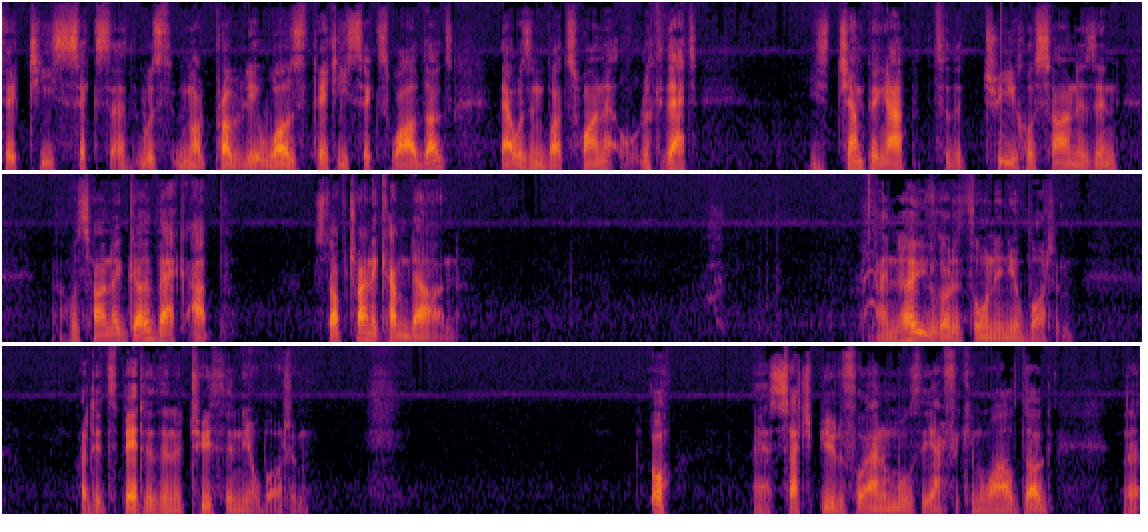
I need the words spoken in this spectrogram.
36. It was not probably, it was 36 wild dogs. That was in Botswana. Oh, look at that. He's jumping up to the tree Hosana's in. Hosana, go back up. Stop trying to come down. I know you've got a thorn in your bottom, but it's better than a tooth in your bottom. Oh, they're such beautiful animals, the African wild dog. The,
